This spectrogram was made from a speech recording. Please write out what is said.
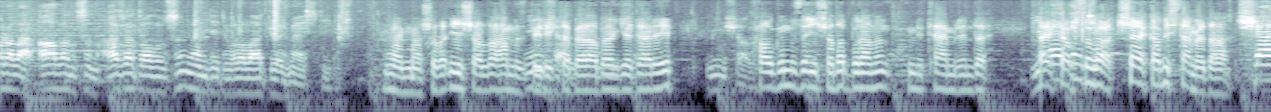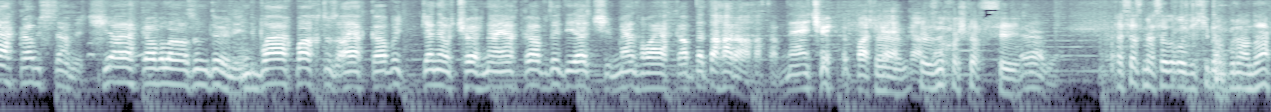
oralar alınsın, azad olunsun, mən gedib oraları görmək istəyirəm. Ay maşallah, inşallah hamımız birlikdə bərabər inşallah. gedərik. İnşallah. Xalqımız da inşallah buranın təmirində ayaqqabısı var. Kişi ayaqqabı istəmir daha. Kişi ayaqqabı istəmir. Kişi ayaqqabı lazım deyil. İndi bayaq baxdınız, ayaqqabı gənə o köhnə ayaqqabıdır deyək ki, mən o ayaqqabıda daha rahatam. Nəinki başqa Bəli, ayaqqabı. özünü xoşbəxt hiss edir. Bəli, Əsas məsələ odur ki, biz burada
